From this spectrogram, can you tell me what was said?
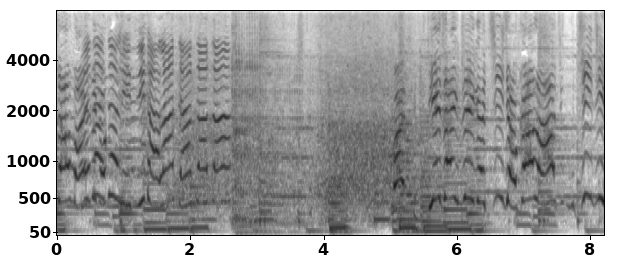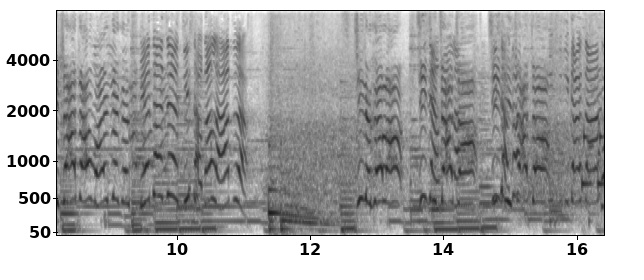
喳玩别在这里叽卡拉侠喳喳。玩，别在这个犄角旮旯叽叽喳喳玩这个。别在这犄角旮旯子。犄角旮旯叽叽喳喳，叽叽喳喳，叽叽喳喳，玩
